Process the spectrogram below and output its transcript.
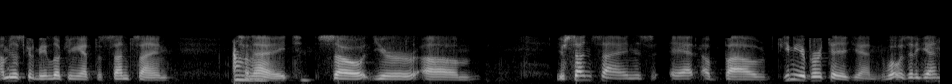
I'm just going to be looking at the sun sign Um, tonight. So your um, your sun signs at about. Give me your birthday again. What was it again?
